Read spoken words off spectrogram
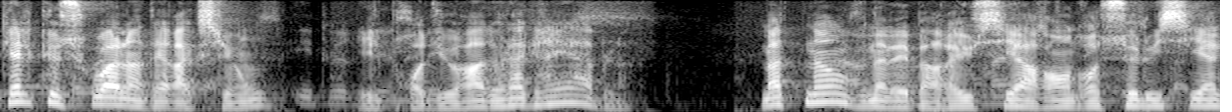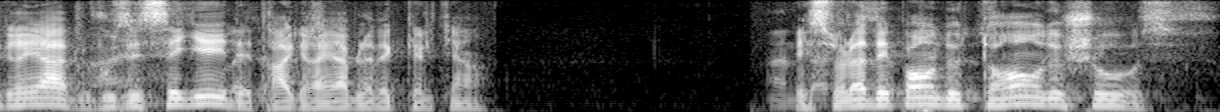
quelle que soit l'interaction, il produira de l'agréable. Maintenant, vous n'avez pas réussi à rendre celui-ci agréable, vous essayez d'être agréable avec quelqu'un. Et cela dépend de tant de choses.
